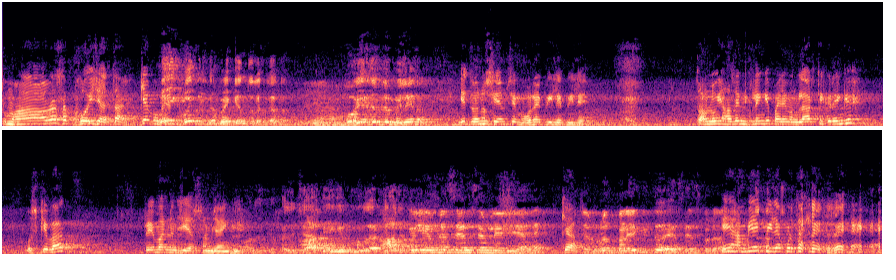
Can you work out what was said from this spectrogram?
तुम्हारा सब खो ही जाता है। क्या खो नहीं खोई नहीं बैग के अंदर रखा था। खोया जब जब मिले ना। ये दोनों सेम सेम हो रहे हैं पीले पीले। तो हम लोग यहाँ से निकलेंगे पहले मंगला आरती करेंगे उसके बाद प्रेमानंद जी आश्रम जाएँगे पहले चाय पियेंगे फिर आपके लिए हमने सेम सेम ले लिया है। क्या? ज़रूरत पड़ेगी तो ऐसे इसको ये हम भी एक पीला कुर्ता ले रहे हैं।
